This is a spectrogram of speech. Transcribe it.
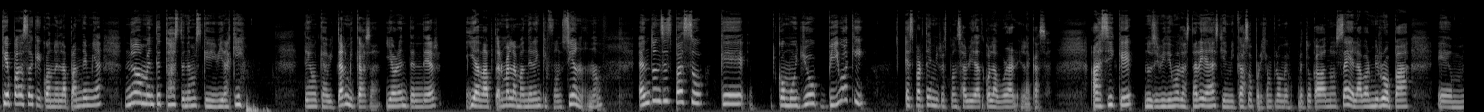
¿Qué pasa? Que cuando en la pandemia nuevamente todas tenemos que vivir aquí. Tengo que habitar mi casa y ahora entender y adaptarme a la manera en que funciona, ¿no? Entonces pasó que como yo vivo aquí, es parte de mi responsabilidad colaborar en la casa. Así que nos dividimos las tareas y en mi caso, por ejemplo, me, tocaba, no sé, lavar mi ropa, em,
